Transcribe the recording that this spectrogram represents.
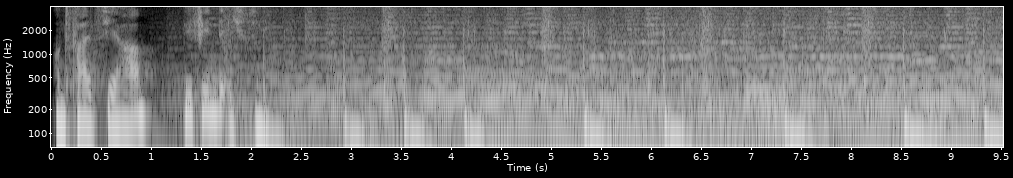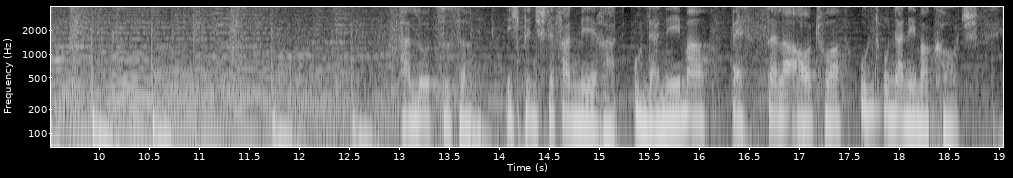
Und falls ja, wie finde ich sie? Hallo zusammen, ich bin Stefan Mehrath, Unternehmer, Bestseller-Autor und Unternehmercoach.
